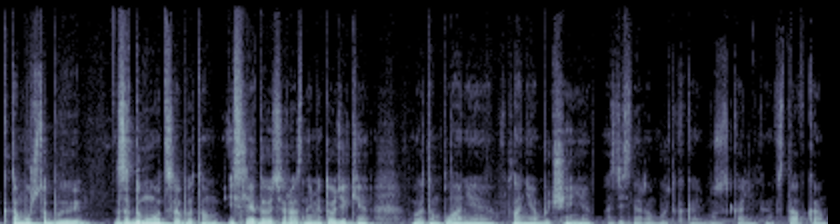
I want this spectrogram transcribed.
к тому, чтобы задумываться об этом, исследовать разные методики в этом плане, в плане обучения. А здесь, наверное, будет какая-нибудь музыкальная вставка.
